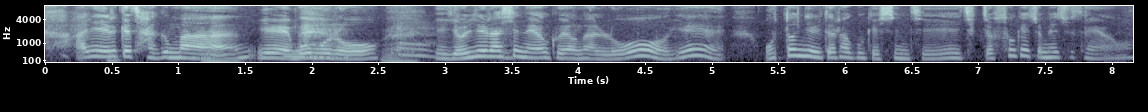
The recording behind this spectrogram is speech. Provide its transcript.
아니 이렇게 자그마한 예 몸으로 네. 예, 열일하시네요 그야말로 예 어떤 일들 하고 계신지 직접 소개 좀 해주세요.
